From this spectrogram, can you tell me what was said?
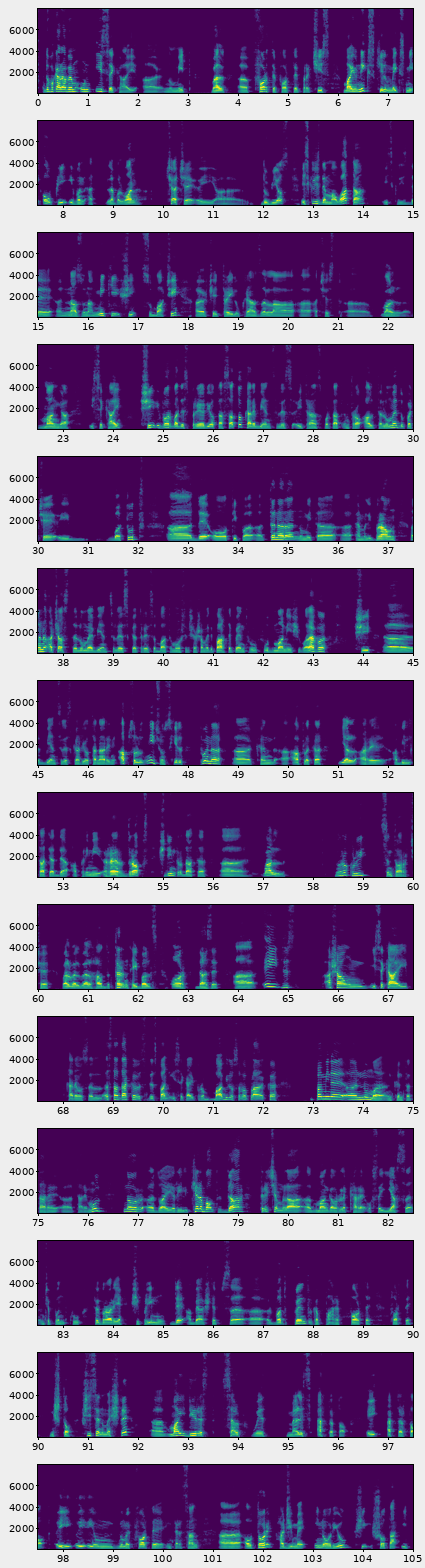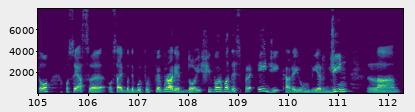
după care avem un isekai uh, numit, well, uh, foarte, foarte precis, My unique skill makes me OP even at level 1, ceea ce e uh, dubios. E scris de Mawata, e scris de uh, Nazuna Miki și Subachi. Uh, cei trei lucrează la uh, acest uh, well, manga Isekai. Și e vorba despre Ryota Sato, care bineînțeles e transportat într-o altă lume după ce e bătut uh, de o tipă uh, tânără numită uh, Emily Brown. În această lume, bineînțeles că trebuie să bată monștri și așa mai departe pentru food money și whatever. Și uh, bineînțeles că Ryota n-are absolut niciun skill până uh, când uh, află că el are abilitatea de a primi rare drops și dintr-o dată, uh, well, norocul lui se întoarce, well, well, well, how the turntables or does it. Uh, e just așa un isekai care o să-l... Ăsta dacă sunteți fan isekai probabil o să vă placă. Pe mine uh, nu mă încântă tare, uh, tare mult, nor uh, do I really care about, dar trecem la uh, mangaurile care o să iasă începând cu februarie și primul de abia aștept să uh, îl văd pentru că pare foarte, foarte mișto și se numește uh, My Dearest Self with Malice Afterthought. E Afterthought. E, e, e un nume foarte interesant. Uh, autori Hajime Inoriu și Shota Ito o să iasă, o să aibă debutul februarie 2 și vorba despre Eiji care e un virgin la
